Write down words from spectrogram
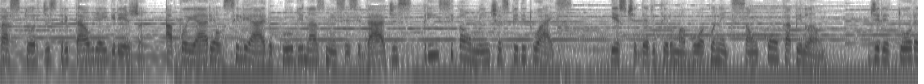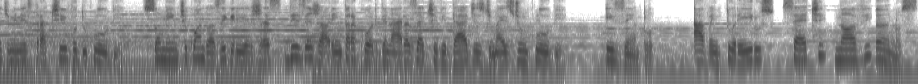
Pastor distrital e a igreja, apoiar e auxiliar o clube nas necessidades, principalmente espirituais. Este deve ter uma boa conexão com o capelão. Diretor administrativo do clube, somente quando as igrejas desejarem para coordenar as atividades de mais de um clube. Exemplo: Aventureiros, 7, 9 anos.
